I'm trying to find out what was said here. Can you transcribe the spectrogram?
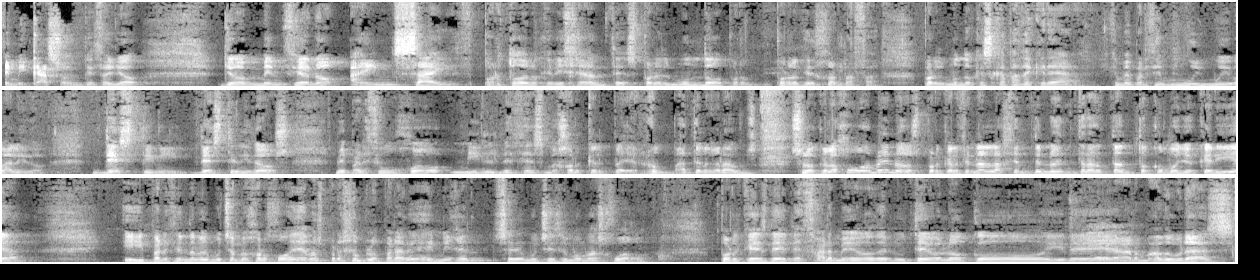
En mi caso, empiezo yo. Yo menciono a Inside por todo lo que dije antes, por el mundo, por, por lo que dijo Rafa, por el mundo que es capaz de crear, que me parece muy, muy válido. Destiny, Destiny 2, me parece un juego mil veces mejor que el PlayerUnknown's Battlegrounds, solo que lo juego menos, porque al final la gente no ha entrado tanto como yo quería y pareciéndome mucho mejor juego. Y además, por ejemplo, para Bea y Miguel sería muchísimo más juego. Porque es de, de farmeo, de luteo loco y de armaduras.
